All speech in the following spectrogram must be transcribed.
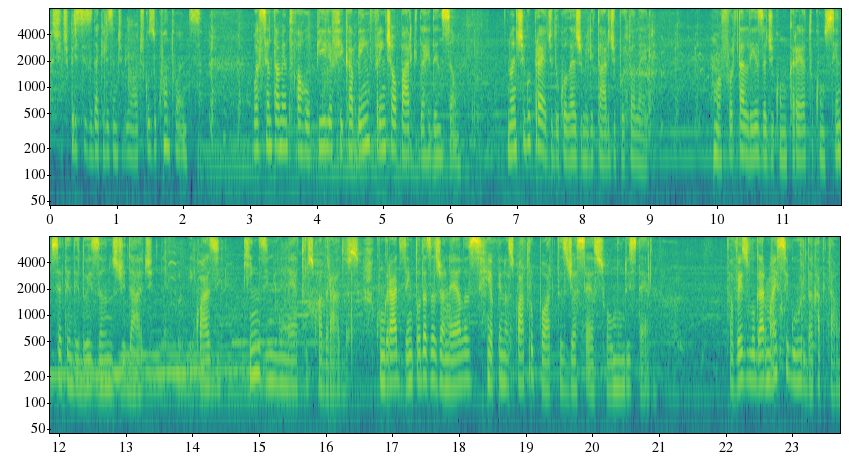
A gente precisa daqueles antibióticos o quanto antes. O assentamento Farroupilha fica bem em frente ao Parque da Redenção, no antigo prédio do Colégio Militar de Porto Alegre. Uma fortaleza de concreto com 172 anos de idade e quase 15 mil metros quadrados, com grades em todas as janelas e apenas quatro portas de acesso ao mundo externo. Talvez o lugar mais seguro da capital.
